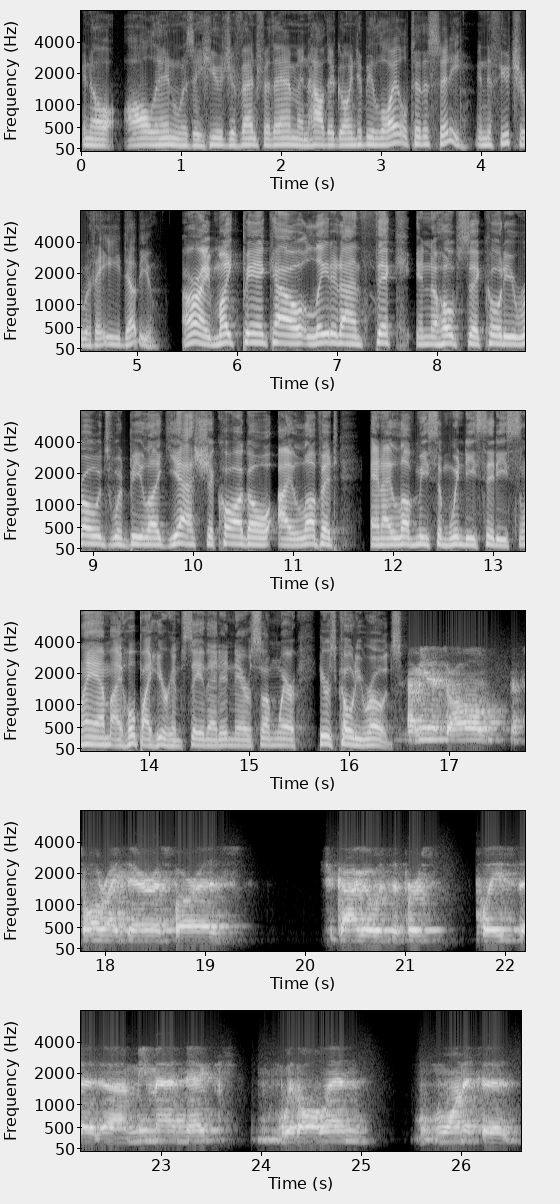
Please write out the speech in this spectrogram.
you know All In was a huge event for them and how they're going to be loyal to the city in the future with AEW. All right, Mike Pankow laid it on thick in the hopes that Cody Rhodes would be like, "Yes, Chicago, I love it." And I love me some Windy City Slam. I hope I hear him say that in there somewhere. Here's Cody Rhodes. I mean, it's all it's all right there as far as Chicago was the first place that uh, me, Matt, Nick, with All In, wanted to.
